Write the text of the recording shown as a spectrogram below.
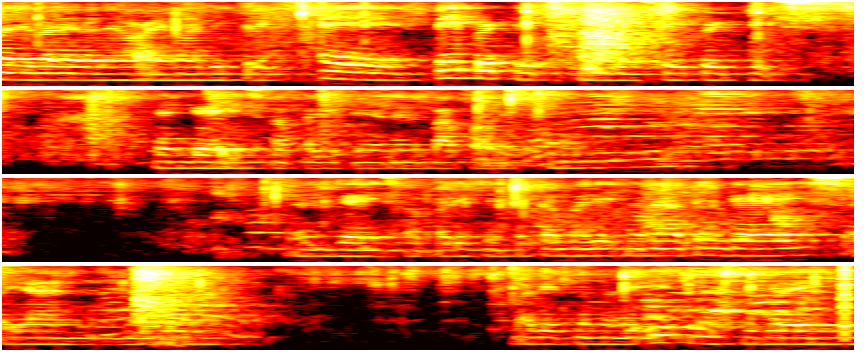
mali, mali, mali, ay, magic clips. Eh, paper clips pala paper clips. Natin ang papalitin. Yan guys, guys, na maliit na siya guys.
